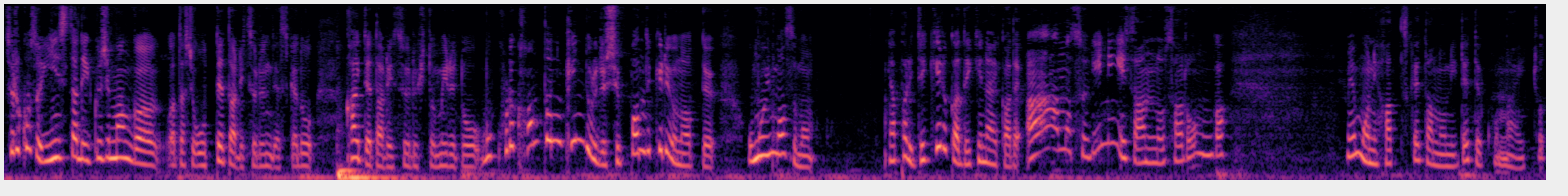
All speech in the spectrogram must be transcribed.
それこそインスタで育児漫画私追ってたりするんですけど、書いてたりする人見ると、もうこれ簡単に Kindle で出版できるよなって思いますもん。やっぱりできるかできないかで、あーもう杉兄さんのサロンがメモに貼っつけたのに出てこない。ちょっ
